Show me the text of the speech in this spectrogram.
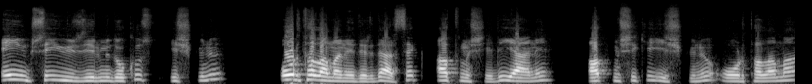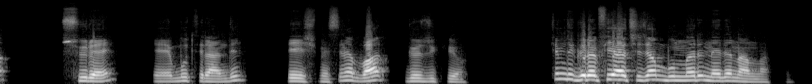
En yükseği 129 iş günü. Ortalama nedir dersek 67 yani 62 iş günü ortalama süre e, bu trendin değişmesine var gözüküyor. Şimdi grafiği açacağım. Bunları neden anlattım?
